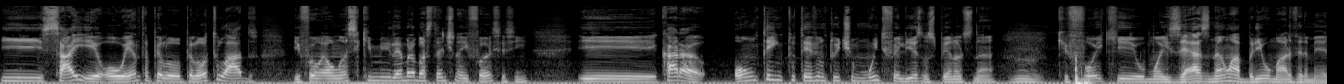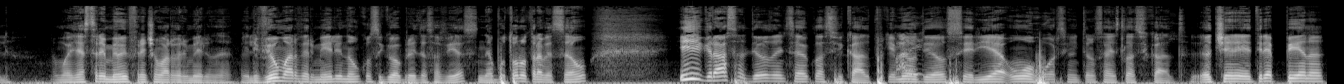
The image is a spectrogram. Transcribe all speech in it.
e sai ou entra pelo, pelo outro lado. E foi, é um lance que me lembra bastante na infância, assim. E, cara, ontem tu teve um tweet muito feliz nos pênaltis, né? Hum. que foi que o Moisés não abriu o Mar Vermelho. O Moisés tremeu em frente ao Mar Vermelho, né? Ele viu o Mar Vermelho e não conseguiu abrir dessa vez, né? Botou no travessão. E graças a Deus a gente saiu classificado, porque, meu Aí- Deus, seria um horror se o Inter não saísse classificado. Eu, tinha, eu teria pena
